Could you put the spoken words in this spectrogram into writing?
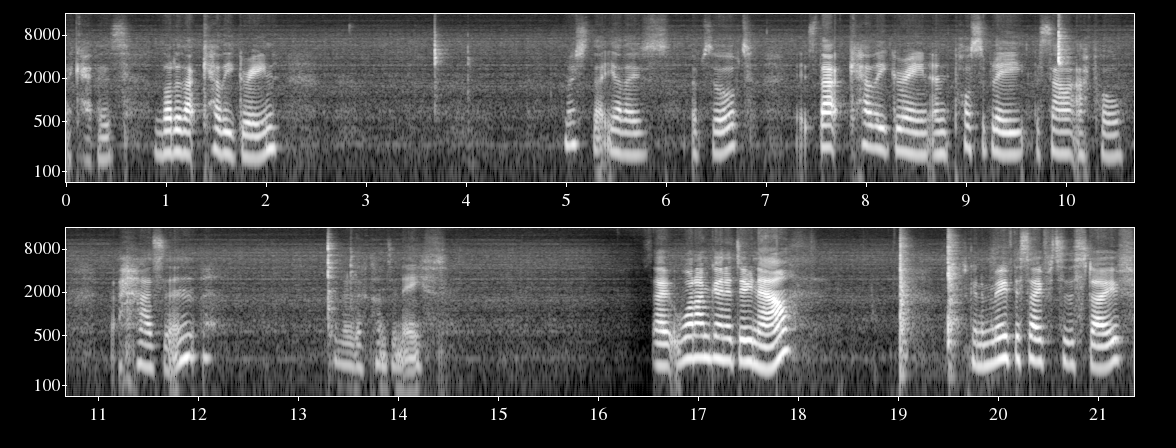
Okay, there's a lot of that Kelly green. Most of that yellow's absorbed. It's that Kelly green and possibly the sour apple that hasn't. Have a look underneath. So what I'm going to do now, I'm going to move this over to the stove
